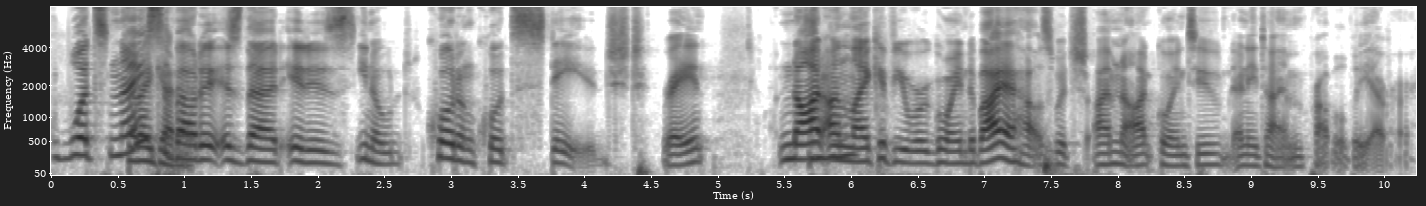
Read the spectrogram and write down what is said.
what's nice about it is that it is, you know, quote unquote staged, right? Not Mm-hmm. unlike if you were going to buy a house, which I'm not going to anytime probably ever.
